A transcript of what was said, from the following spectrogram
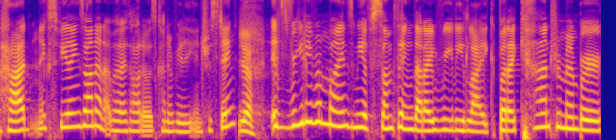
had mixed feelings on it, but I thought it was kind of really interesting. Yeah, it really reminds me of something that I really like, but I can't remember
